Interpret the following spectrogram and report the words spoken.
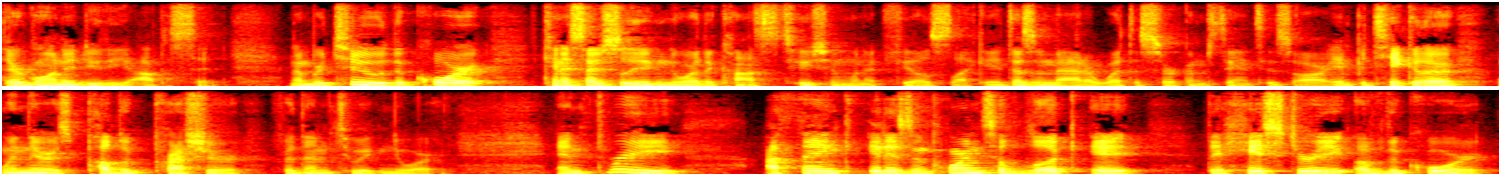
They're going to do the opposite. Number two, the court can essentially ignore the Constitution when it feels like it. it doesn't matter what the circumstances are, in particular when there is public pressure for them to ignore it. And three, I think it is important to look at the history of the court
